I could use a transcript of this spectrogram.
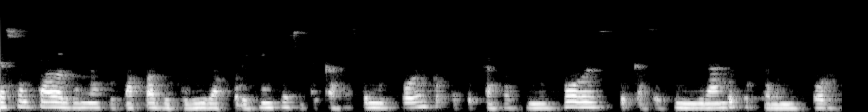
te has saltado algunas etapas de tu vida. Por ejemplo, si te casaste muy joven, porque te casaste muy joven, si te casaste muy grande, porque a lo mejor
